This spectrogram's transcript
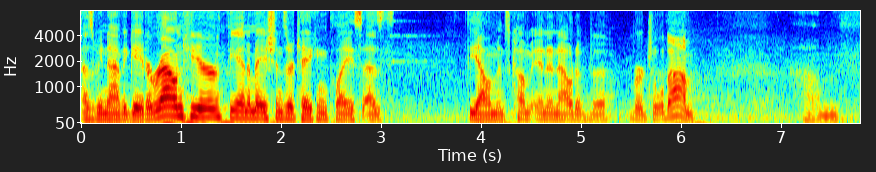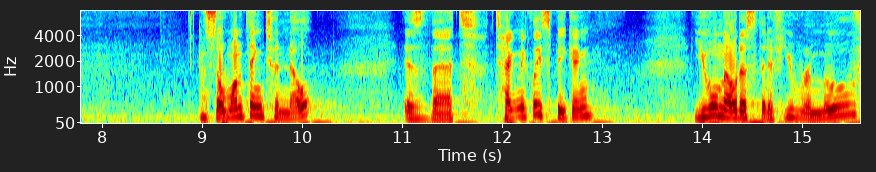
as we navigate around here, the animations are taking place as the elements come in and out of the virtual DOM. Um, so one thing to note is that technically speaking, you will notice that if you remove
